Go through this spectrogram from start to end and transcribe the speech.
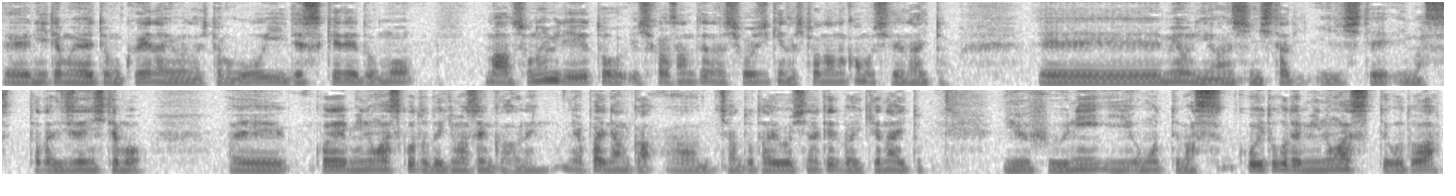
え、煮ても焼いても食えないような人が多いですけれどもまあその意味で言うと石川さんというのは正直な人なのかもしれないと、えー、妙に安心したりしています。ただいずれにしても、えー、これ見逃すことできませんからね。やっぱりなんかちゃんと対応しなければいけないと。いうふうに思ってます。こういうところで見逃すってことは、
